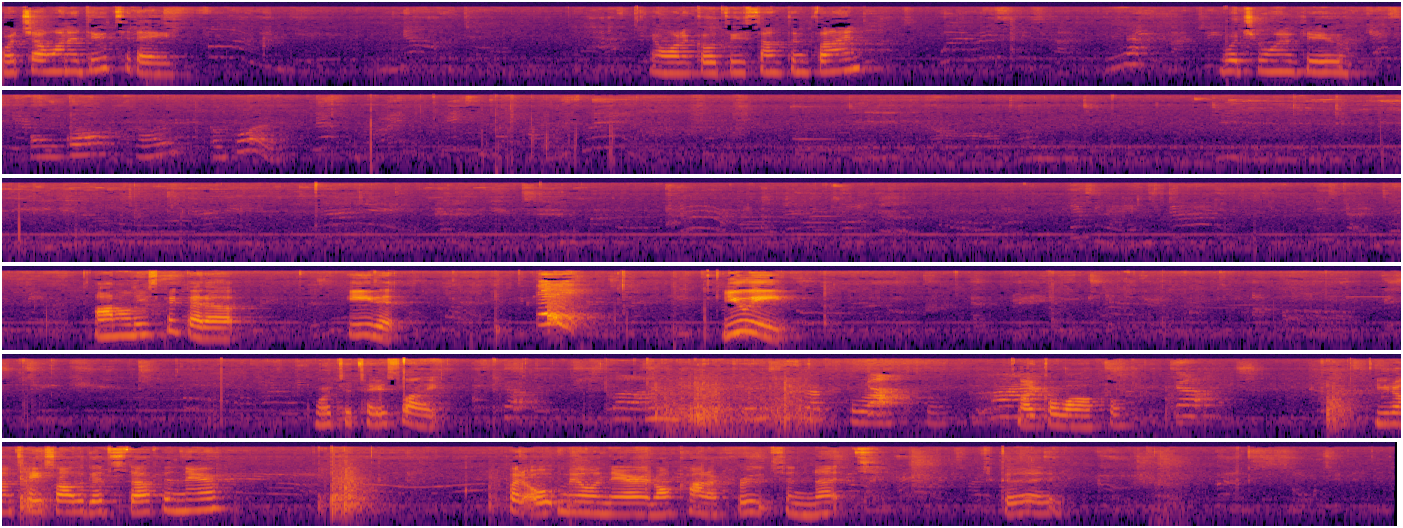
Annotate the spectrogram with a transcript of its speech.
What y'all want to do today? You want to go do something fun? What you want to do? Annalise, pick that up. Eat it. You eat. What's it taste like? Like a waffle. You don't taste all the good stuff in there? Put oatmeal in there and all kind of fruits and nuts. It's good.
